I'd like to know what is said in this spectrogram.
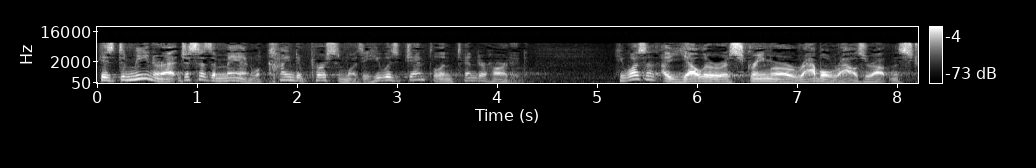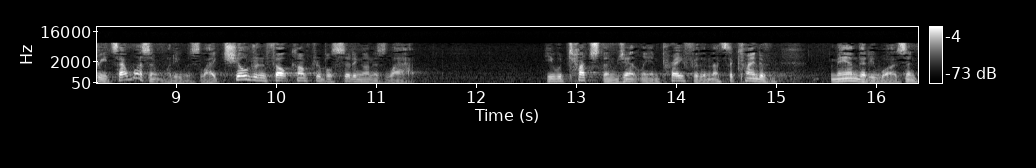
His demeanor, just as a man, what kind of person was he? He was gentle and tender hearted. He wasn't a yeller or a screamer or a rabble rouser out in the streets. That wasn't what he was like. Children felt comfortable sitting on his lap. He would touch them gently and pray for them. That's the kind of man that he was. And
